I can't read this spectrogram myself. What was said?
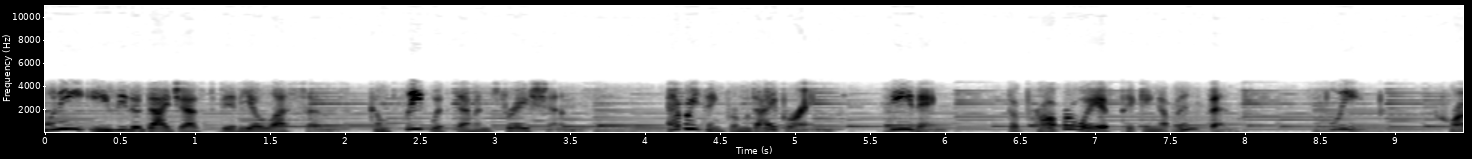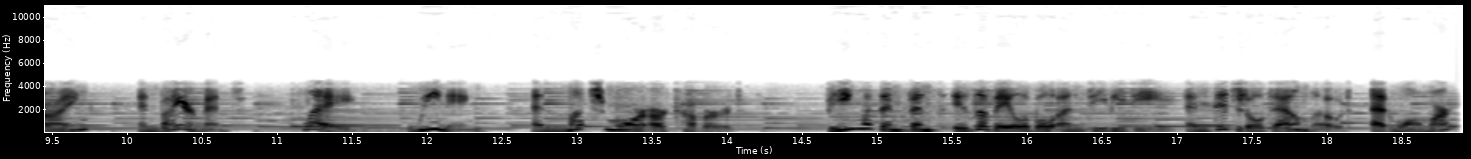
20 easy to digest video lessons, complete with demonstrations. Everything from diapering, feeding, the proper way of picking up infants, sleep, crying, environment, play, weaning, and much more are covered. Being with Infants is available on DVD and digital download at Walmart,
